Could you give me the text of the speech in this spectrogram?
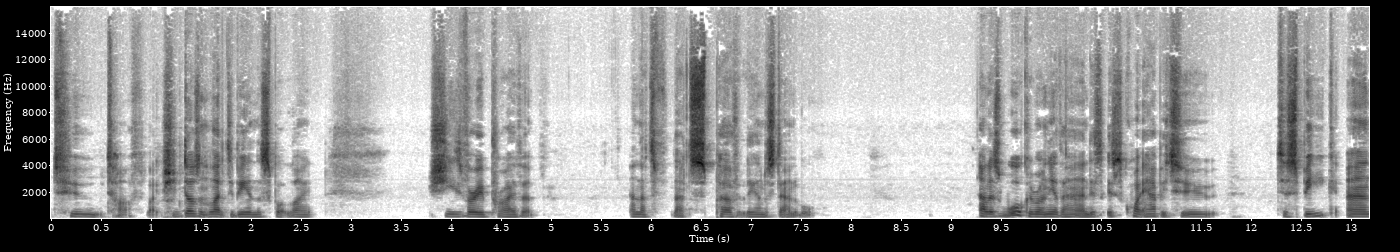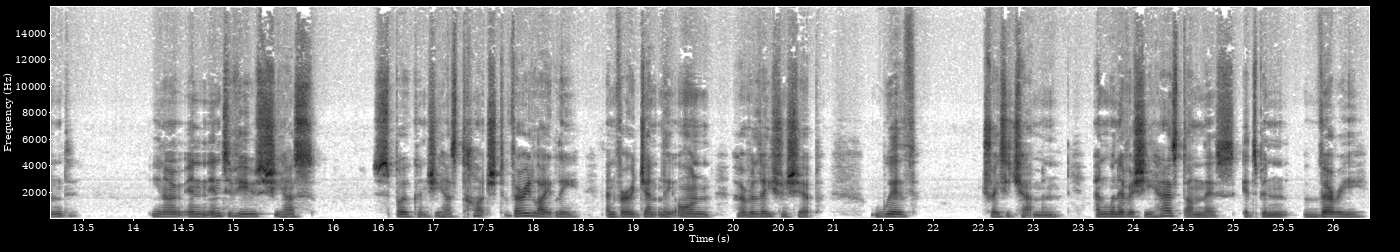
too tough. Like she doesn't like to be in the spotlight. She's very private, and that's that's perfectly understandable. Alice Walker, on the other hand, is, is quite happy to to speak, and you know, in interviews she has spoken. She has touched very lightly and very gently on her relationship with Tracy Chapman, and whenever she has done this, it's been very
